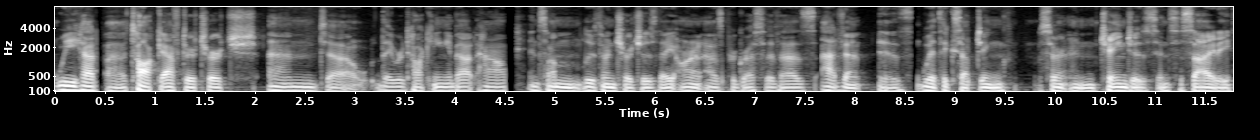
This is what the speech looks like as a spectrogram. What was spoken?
we had a talk after church, and uh, they were talking about how in some Lutheran churches they aren't as progressive as Advent is with accepting certain changes in society.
